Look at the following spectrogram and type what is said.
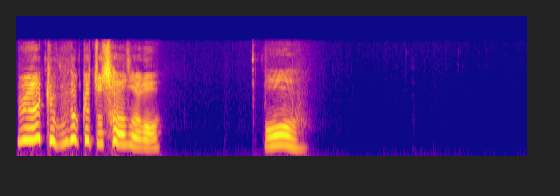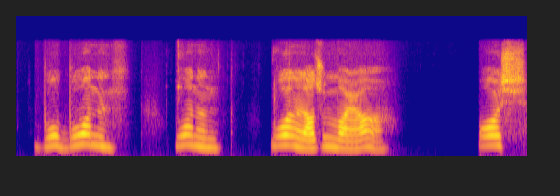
왜 이렇게 무섭게 쫓아와, 저거? 어, 뭐, 뭐 하는, 뭐 하는, 뭐 하는 아줌마야. 어씨.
